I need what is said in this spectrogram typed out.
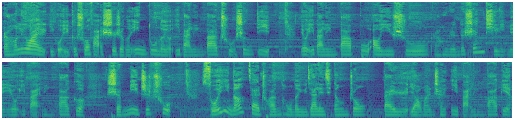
然后另外有一个说法是，整个印度呢有一百零八处圣地，有一百零八部奥义书，然后人的身体里面也有一百零八个神秘之处。所以呢，在传统的瑜伽练习当中，拜日要完成一百零八遍，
